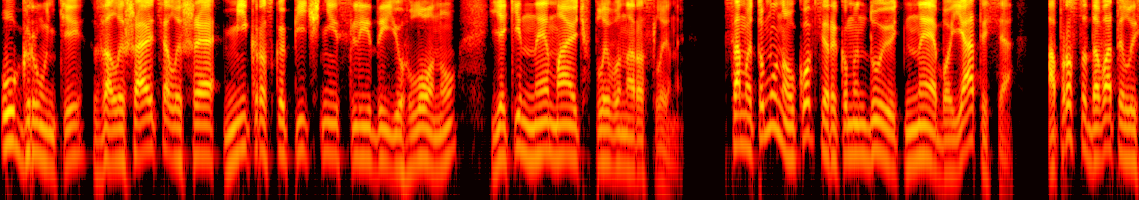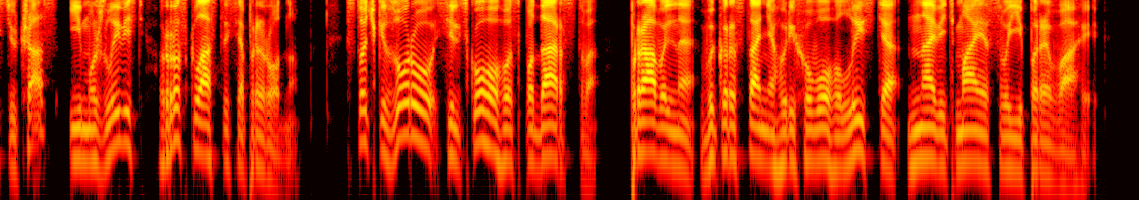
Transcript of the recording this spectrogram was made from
У ґрунті залишаються лише мікроскопічні сліди юглону, які не мають впливу на рослини. Саме тому науковці рекомендують не боятися, а просто давати листю час і можливість розкластися природно. З точки зору сільського господарства, правильне використання горіхового листя навіть має свої переваги.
